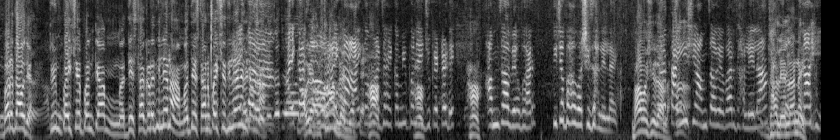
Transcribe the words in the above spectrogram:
बरं जाऊ द्या तुम्ही पैसे पण त्या मध्यस्थाकडे दिले ना मध्यस्थानं पैसे दिले ना त्यांना ऐका अहो, ऐका, विसरून ऐका, झाले. ऐका, हा. माझं ऐका मी पण एज्युकेटेड हा. आहे आमचा व्यवहार तिच्या भावाशी झालेला आहे भावाशी त्या झाला ताईशी आमचा व्यवहार झालेला झालेला नाही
